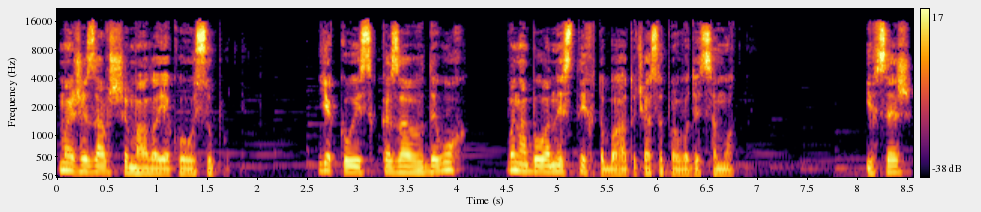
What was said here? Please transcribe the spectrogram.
майже завжди мала якогось супутника. Як колись казав Девох, вона була не з тих, хто багато часу проводить самотною. І все ж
